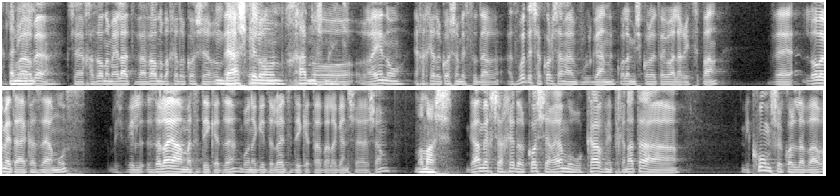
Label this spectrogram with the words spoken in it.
זה קורה הרבה. כשחזרנו מאילת ועברנו בחדר כושר באשקלון, חד משמעית. אנחנו ראינו איך החדר כושר מסודר. עזבו את זה שהכל שם היה מבולגן, כל המשקולות היו על הרצפה, ולא באמת היה כזה עמוס. בשביל, זה לא היה מצדיק את זה, בוא נגיד, זה לא הצדיק את הבלאגן שהיה שם. ממש. גם איך שהחדר כושר היה מורכב מבחינת המיקום של כל דבר,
